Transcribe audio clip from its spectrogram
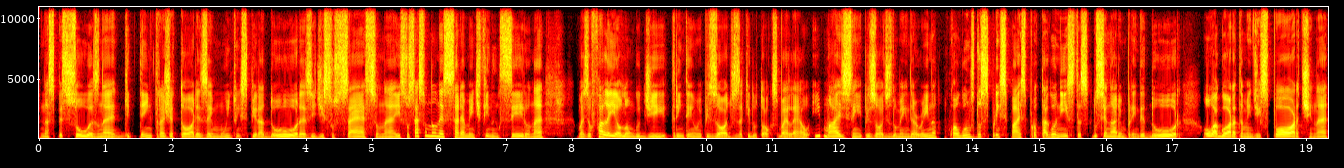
nas pessoas, né, que têm trajetórias aí muito inspiradoras e de sucesso, né? E sucesso não necessariamente financeiro, né? Mas eu falei ao longo de 31 episódios aqui do Talks by Léo e mais de 100 episódios do Mandarina com alguns dos principais protagonistas do cenário empreendedor ou agora também de esporte, né?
